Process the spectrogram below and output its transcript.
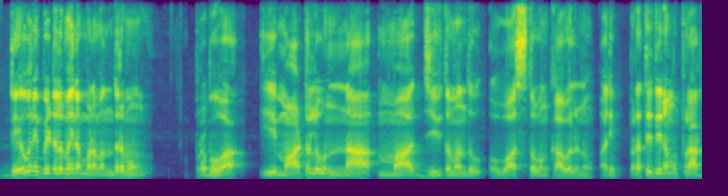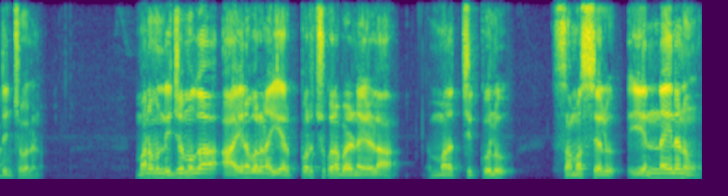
దేవుని బిడ్డలమైన మనమందరము ప్రభువా ఈ మాటలు నా మా జీవితమందు వాస్తవం కావలను అని ప్రతిదినము ప్రార్థించవలను. మనము నిజముగా ఆయన వలన ఏర్పరచుకొనబడిన ఎడ మన చిక్కులు సమస్యలు ఎన్నైనను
